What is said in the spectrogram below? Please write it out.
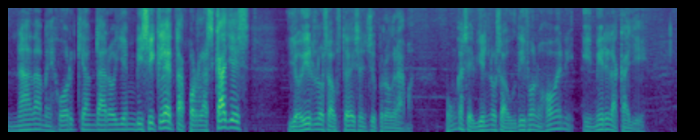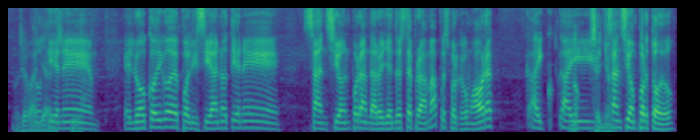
nada mejor que andar hoy en bicicleta por las calles y oírlos a ustedes en su programa. Póngase bien los audífonos, joven, y, y mire la calle. No se vaya No a tiene, el nuevo código de policía no tiene sanción por andar oyendo este programa, pues porque como ahora hay, hay No, señor. sanción por todo.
